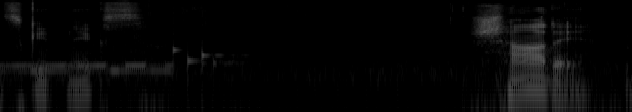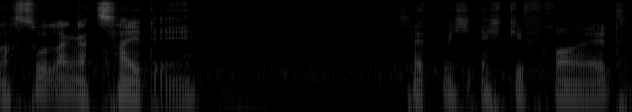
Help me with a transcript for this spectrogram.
Sonst geht nichts. Schade. Nach so langer Zeit, ey. Das hätte mich echt gefreut.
